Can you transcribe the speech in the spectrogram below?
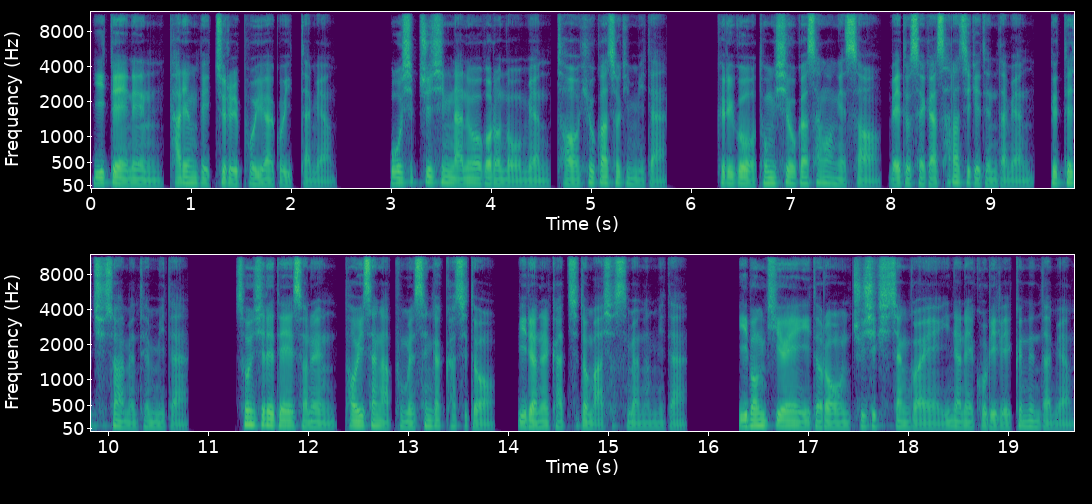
이때에는 가령 100주를 보유하고 있다면 50주씩 나누어 걸어 놓으면 더 효과적입니다. 그리고 동시호가 상황에서 매도세가 사라지게 된다면 그때 취소하면 됩니다. 손실에 대해서는 더 이상 아픔을 생각하지도 미련을 갖지도 마셨으면 합니다. 이번 기회에 이더러운 주식시장과의 인연의 고리를 끊는다면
